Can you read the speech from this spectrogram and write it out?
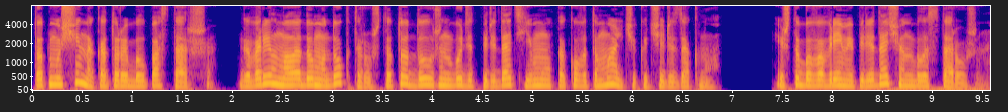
Тот мужчина, который был постарше, говорил молодому доктору, что тот должен будет передать ему какого-то мальчика через окно. И чтобы во время передачи он был осторожен.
